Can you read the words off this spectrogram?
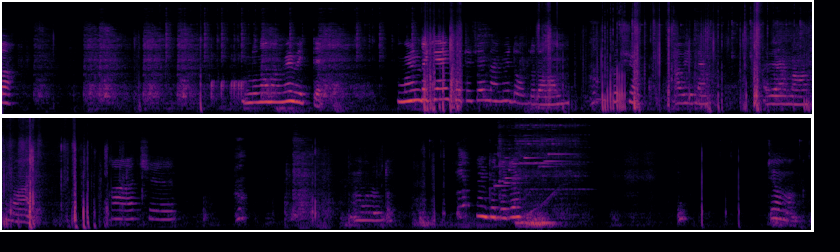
Bak. Buna mermi bitti. Bu oyundaki en kötü şey mermi dolduramam. Kaçıyorum. Abi ben. Abi ben masum abi. Kaçın. Vuruldum. En kötü de Camak.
